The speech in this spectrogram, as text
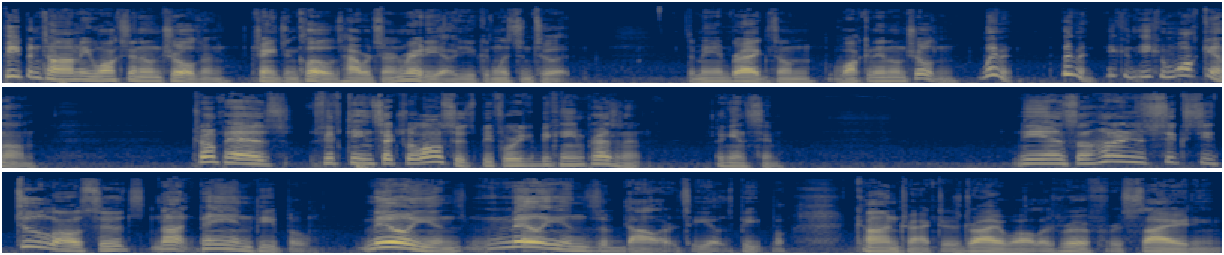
Peeping Tom, he walks in on children, changing clothes, Howard Stern radio. You can listen to it. The man brags on walking in on children. Women, women, he can, he can walk in on. Trump has 15 sexual lawsuits before he became president against him. He has 162 lawsuits not paying people. Millions, millions of dollars he owes people. Contractors, drywallers, roofers, siding,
